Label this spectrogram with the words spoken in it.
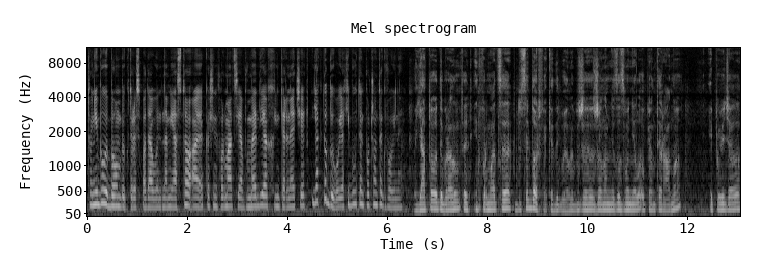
to nie były bomby, które spadały na miasto, a jakaś informacja w mediach, w internecie. Jak to było? Jaki był ten początek wojny? Ja to odebrałem tę informację w Düsseldorfie, kiedy byłem, że żona mnie zadzwoniła o 5 rano i powiedziała,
